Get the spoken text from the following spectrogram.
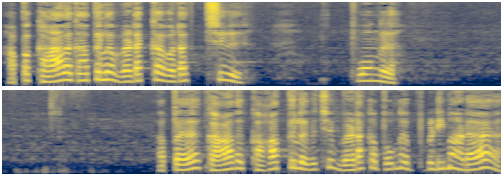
அப்ப காத காத்துல விடக்க விடச்சு போங்க. அப்ப காத காத்துல வச்சு விடக்க போங்க பிடிமாடா.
